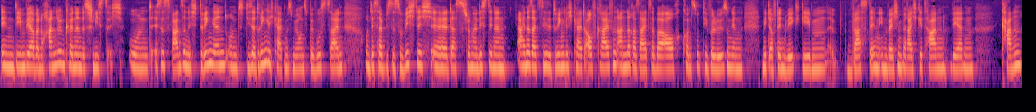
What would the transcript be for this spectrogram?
in dem wir aber noch handeln können, das schließt sich. Und es ist wahnsinnig dringend und dieser Dringlichkeit müssen wir uns bewusst sein. Und deshalb ist es so wichtig, äh, dass Journalistinnen einerseits diese Dringlichkeit aufgreifen, andererseits aber auch konstruktive Lösungen mit auf den Weg geben, was denn in welchem Bereich getan werden kann,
